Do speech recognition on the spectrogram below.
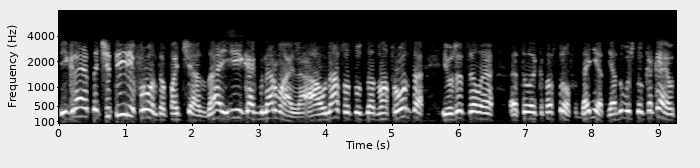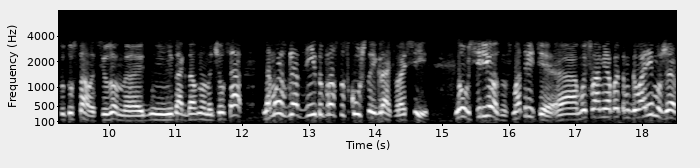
играют на четыре фронта под час, да, и как бы нормально. А у нас вот тут на два фронта и уже целая, э, целая катастрофа. Да нет, я думаю, что какая вот тут усталость, сезон э, не так давно начался. На мой взгляд, «Зениту» просто скучно играть в России. Ну, серьезно, смотрите, э, мы с вами об этом говорим уже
